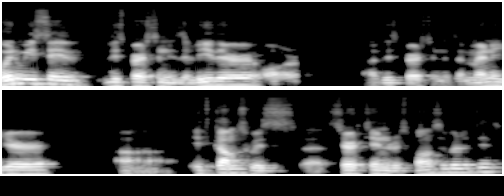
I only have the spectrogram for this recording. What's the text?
when we say this person is a leader or uh, this person is a manager, uh, it comes with uh, certain responsibilities.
